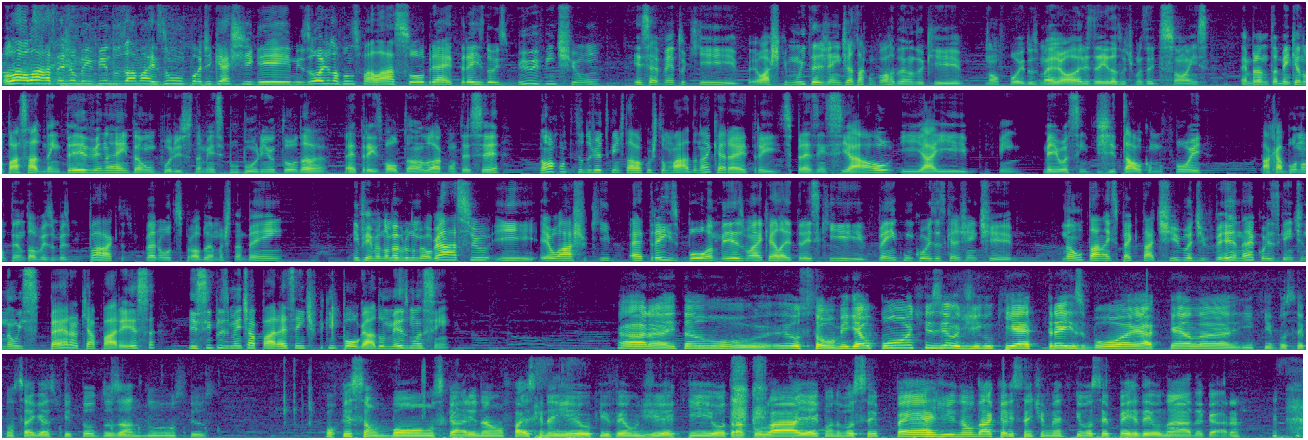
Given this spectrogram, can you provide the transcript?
Olá, olá, sejam bem-vindos a mais um podcast de games. Hoje nós vamos falar sobre a E3 2021, esse evento que eu acho que muita gente já está concordando que não foi dos melhores aí das últimas edições. Lembrando também que ano passado nem teve, né? Então por isso também esse burburinho todo, a E3 voltando a acontecer. Não aconteceu do jeito que a gente estava acostumado, né? Que era a E3 presencial e aí, enfim, meio assim digital como foi. Acabou não tendo talvez o mesmo impacto, tiveram outros problemas também. Enfim, meu nome é Bruno Melgácio e eu acho que E3 boa mesmo é aquela E3 que vem com coisas que a gente não tá na expectativa de ver, né? Coisas que a gente não espera que apareça e simplesmente aparece e a gente fica empolgado mesmo assim. Cara, então eu sou o Miguel Pontes e eu digo que é três boa é aquela em que você consegue assistir todos os anúncios porque são bons, cara, e não faz que nem eu que vê um dia aqui, outro acolá, e aí quando você perde, não dá aquele sentimento que você perdeu nada, cara.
